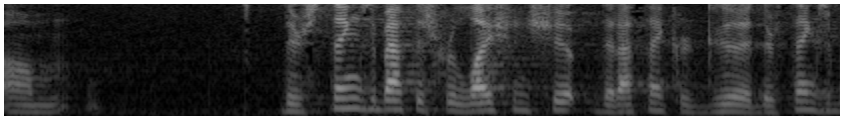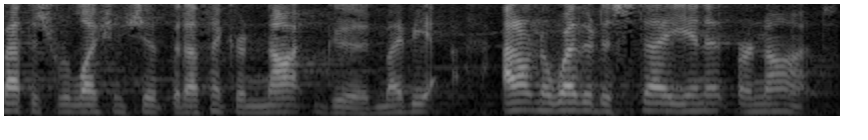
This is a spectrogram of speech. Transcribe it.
Um, there's things about this relationship that I think are good. There are things about this relationship that I think are not good. Maybe I don't know whether to stay in it or not.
